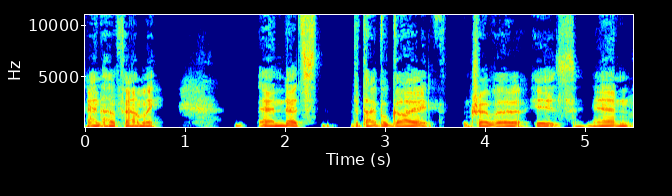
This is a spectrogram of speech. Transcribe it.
and her family. And that's the type of guy Trevor is. And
